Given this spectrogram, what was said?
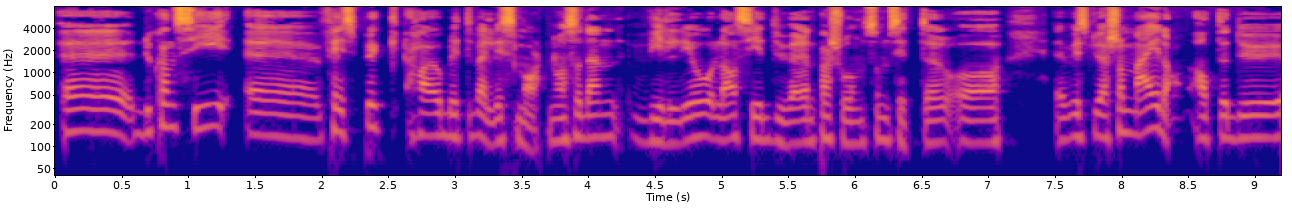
Eh, du kan si eh, Facebook har jo blitt veldig smart nå, så den vil jo La oss si du er en person som sitter og eh, Hvis du er som meg, da, at du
